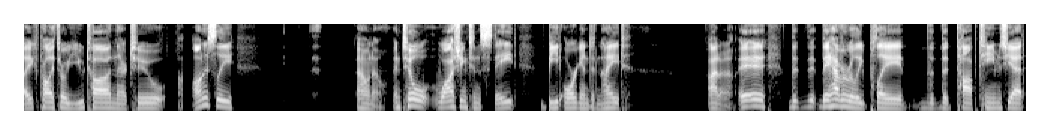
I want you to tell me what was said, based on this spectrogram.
Uh, you could probably throw Utah in there too. Honestly, I don't know. Until Washington State beat Oregon tonight, I don't know. It, it, they haven't really played the, the top teams yet,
